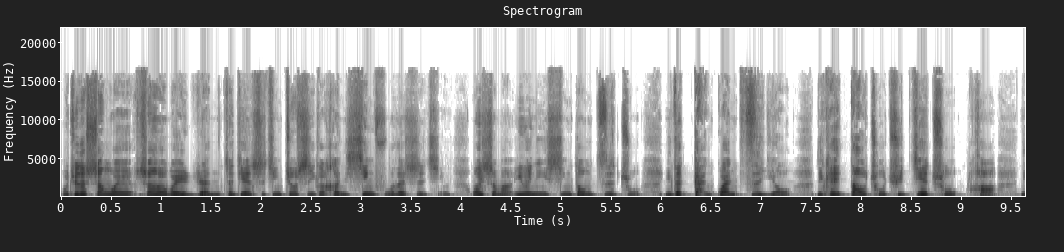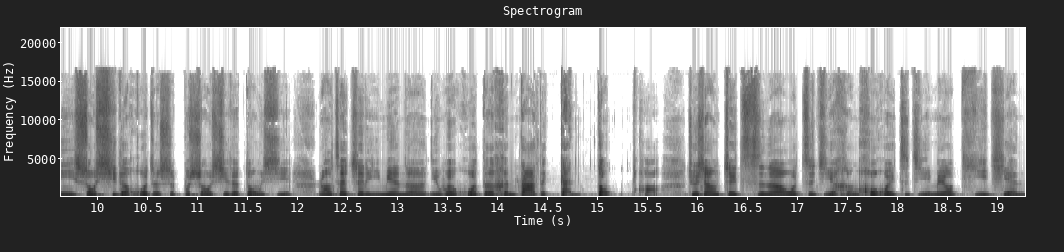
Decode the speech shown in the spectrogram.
我觉得身为生而为人这件事情就是一个很幸福的事情。为什么？因为你行动自主，你的感官自由，你可以到处去接触，好，你熟悉的或者是不熟悉的东西。然后在这里面呢，你会获得很大的感动。哈，就像这次呢，我自己很后悔自己没有提前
